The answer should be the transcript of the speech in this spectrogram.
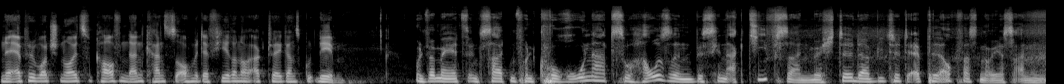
eine Apple Watch neu zu kaufen, dann kannst du auch mit der Vierer noch aktuell ganz gut leben. Und wenn man jetzt in Zeiten von Corona zu Hause ein bisschen aktiv sein möchte, da bietet Apple auch was Neues an.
